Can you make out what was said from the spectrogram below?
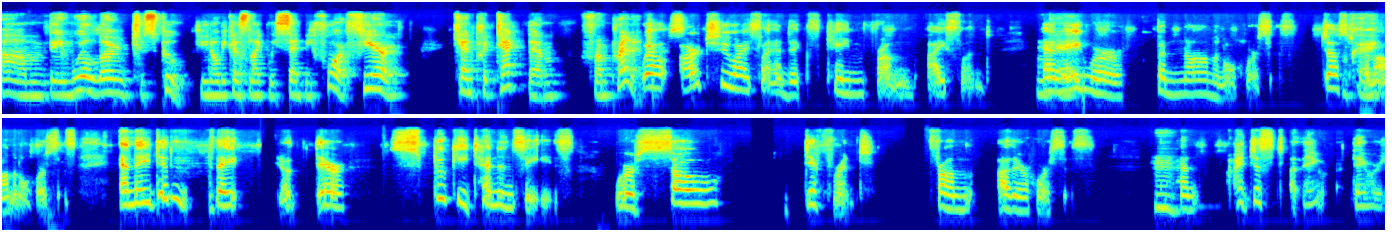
um, they will learn to spook, you know, because like we said before, fear can protect them from predators. Well, our two Icelandics came from Iceland okay. and they were phenomenal horses, just okay. phenomenal horses. And they didn't, they, you know, their spooky tendencies were so different from other horses. Mm. And I just, they, they were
